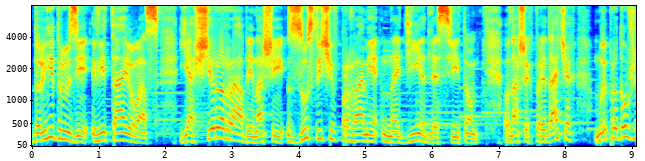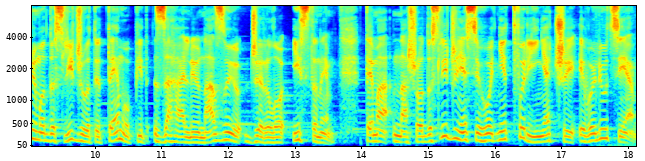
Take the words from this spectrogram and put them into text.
Дорогі друзі, вітаю вас! Я щиро радий нашій зустрічі в програмі Надія для світу. В наших передачах ми продовжуємо досліджувати тему під загальною назвою Джерело істини. Тема нашого дослідження сьогодні творіння чи еволюція.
